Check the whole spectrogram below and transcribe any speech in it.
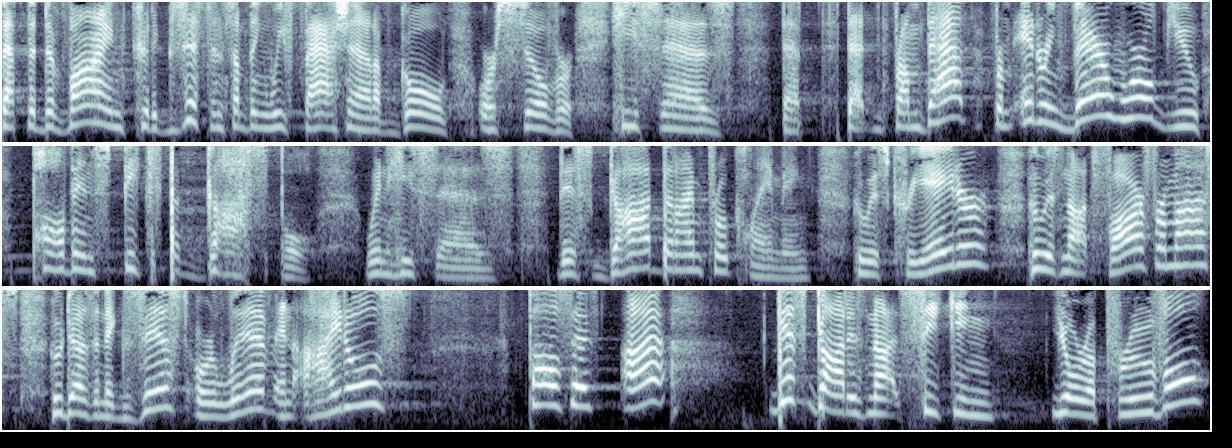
that the divine could exist in something we fashion out of gold or silver. He says, that, from that, from entering their worldview, Paul then speaks the gospel when he says, This God that I'm proclaiming, who is creator, who is not far from us, who doesn't exist or live in idols, Paul says, I, This God is not seeking your approval.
